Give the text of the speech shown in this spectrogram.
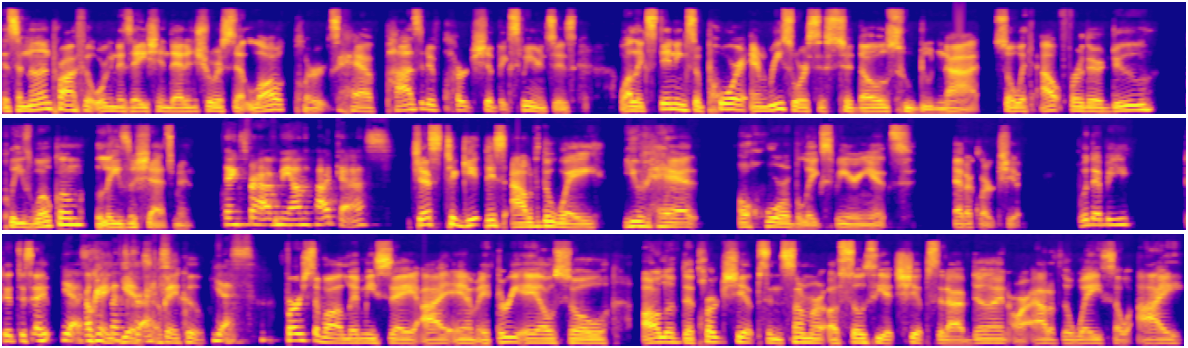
It's a nonprofit organization that ensures that law clerks have positive clerkship experiences while extending support and resources to those who do not. So without further ado, please welcome Aliza Schatzman. Thanks for having me on the podcast. Just to get this out of the way, you've had a horrible experience at a clerkship. Would that be good to say? Yes. Okay. Yes. Correct. Okay, cool. Yes. First of all, let me say I am a 3L. So all of the clerkships and summer associateships that I've done are out of the way. So I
